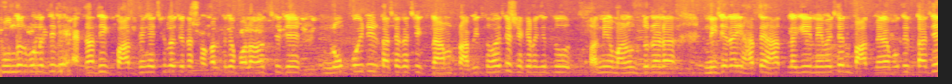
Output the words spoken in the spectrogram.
সুন্দরবনের দিকে একাধিক বাঁধ ভেঙেছিল, যেটা সকাল থেকে বলা হচ্ছে যে নব্বইটির কাছাকাছি গ্রাম প্লাবিত হয়েছে। সেখানে কিন্তু স্থানীয় মানুষজনেরা নিজেরাই হাতে হাত লাগিয়ে নেমেছেন বাঁধ মেরামতির কাজে।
